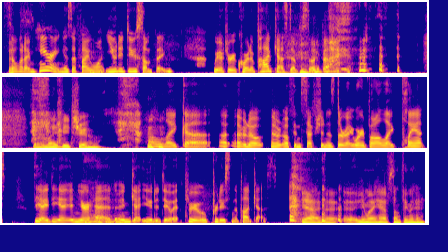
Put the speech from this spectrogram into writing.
So what I'm hearing is if I want you to do something, we have to record a podcast episode about it. that might be true. I'll like uh I I don't know I don't know if inception is the right word, but I'll like plant the idea in your head and get you to do it through producing the podcast. yeah, the, uh, you might have something there.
